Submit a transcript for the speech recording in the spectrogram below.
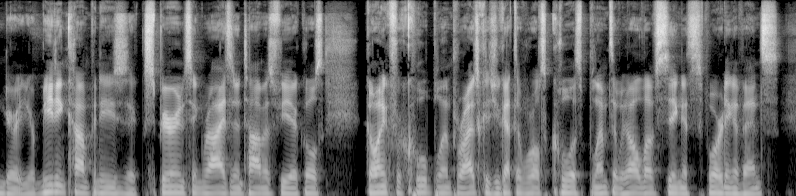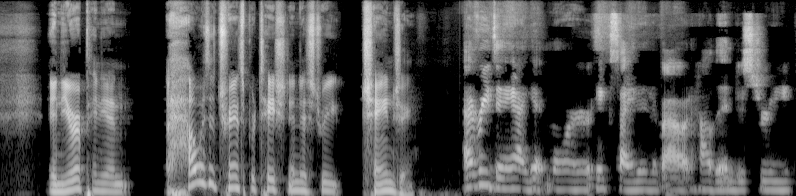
You're, you're meeting companies, experiencing rides in autonomous vehicles, going for cool blimp rides because you got the world's coolest blimp that we all love seeing at sporting events. In your opinion, how is the transportation industry changing? Every day I get more excited about how the industry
